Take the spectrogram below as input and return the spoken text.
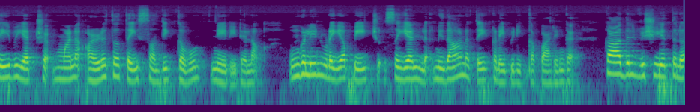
தேவையற்ற மன அழுத்தத்தை சந்திக்கவும் நேரிடலாம். உங்களினுடைய பேச்சு செயலில் நிதானத்தை கடைபிடிக்க பாருங்கள் காதல் விஷயத்தில்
